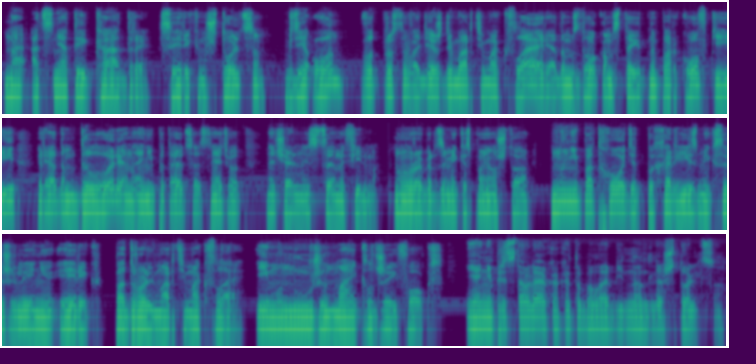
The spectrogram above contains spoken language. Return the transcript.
на отснятые кадры с Эриком Штольцем, где он, вот просто в одежде Марти Макфлая, рядом с доком стоит на парковке, и рядом Делориан, они пытаются отснять вот начальные сцены фильма. Ну, Роберт Земекис понял, что, ну, не подходит по харизме, к сожалению, Эрик под роль Марти Макфлая. И ему нужен Майкл Джей Фокс. Я не представляю, как это было обидно для Штольца.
